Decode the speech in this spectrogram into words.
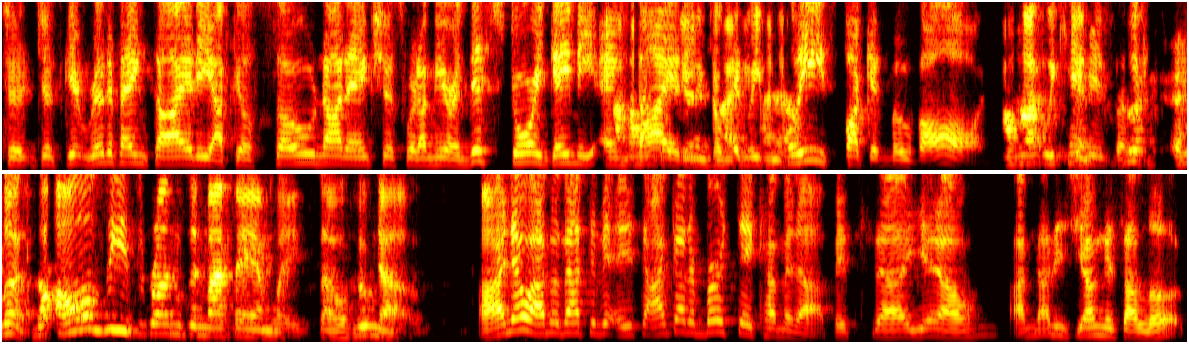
to just get rid of anxiety. I feel so not anxious when I'm here, and this story gave me Uh-huh, anxiety. So can we please fucking move on? uh-huh, we can some- look look the allsies runs in my family so who knows I know I'm about to. Be, I've got a birthday coming up. It's uh, you know I'm not as young as I look.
